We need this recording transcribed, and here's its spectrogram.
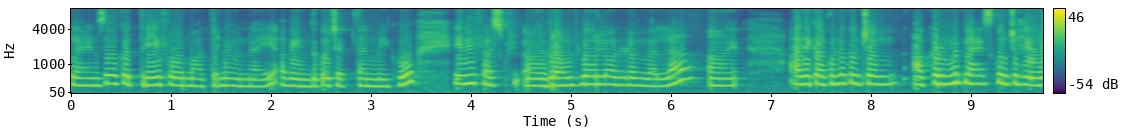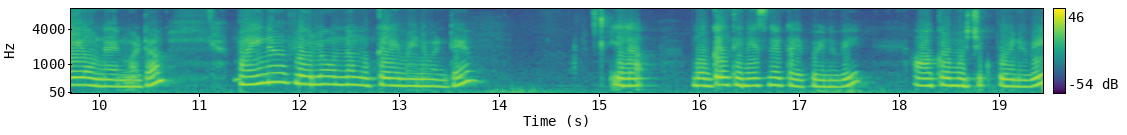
ప్లాంట్స్ ఒక త్రీ ఫోర్ మాత్రమే ఉన్నాయి. అవి ఎందుకో చెప్తాను మీకు. ఇవి ఫస్ట్ గ్రౌండ్ ఫ్లోర్లో ఉండడం వల్ల అది కాకుండా కొంచెం అక్కడ ఉన్న ప్లాంట్స్ కొంచెం హెల్దీగా ఉన్నాయన్నమాట. పైన ఫ్లోర్లో ఉన్న మొక్కలు ఏమైనవంటే ఇలా మొగ్గలు తినేసినట్టు అయిపోయినవి ఆకులు ముడుచుకుపోయినవి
